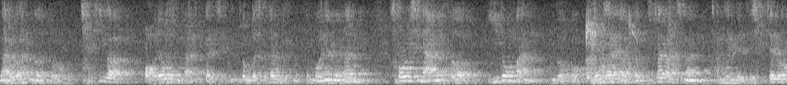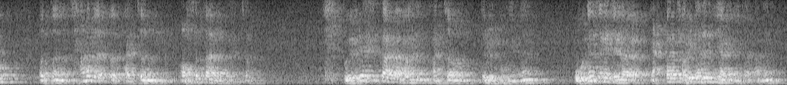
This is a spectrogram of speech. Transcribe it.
라고 하는 것도 찾기가 어렵습니다. 아직까지 좀 더 찾아보겠습니다. 그게 뭐냐면은 서울 시내 안에서 이동만 한 거고 부동산에 어떤 투자 가치만 창성이 됐지 실제로 어떤 산업의 어떤 발전은 없었다는 거였죠. 왜 그랬을까라고 하는 관점들을 보면 5년 전에 제가 약간 결이 다른 이야기입니다만은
